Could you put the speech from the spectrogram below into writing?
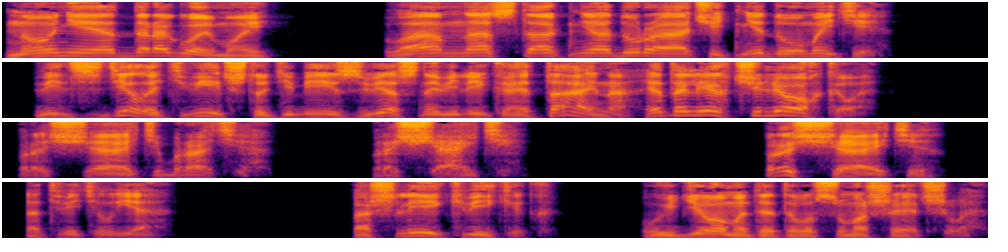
Ну нет, дорогой мой, вам нас так не одурачить, не думайте. Ведь сделать вид, что тебе известна великая тайна, это легче легкого. Прощайте, братья, прощайте. Прощайте, — ответил я. Пошли, Квикик, уйдем от этого сумасшедшего.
